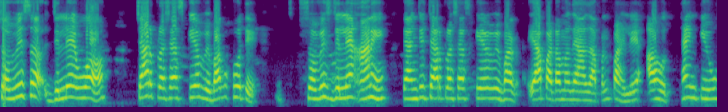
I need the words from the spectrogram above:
सव्वीस जिल्हे व चार प्रशासकीय विभाग होते. सव्वीस जिल्हे आणि त्यांचे चार प्रशासकीय विभाग या पाठामध्ये आज आपण पाहिले आहोत. थँक्यू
